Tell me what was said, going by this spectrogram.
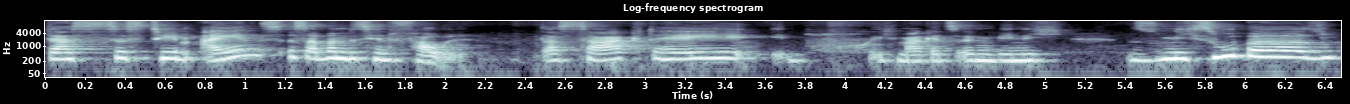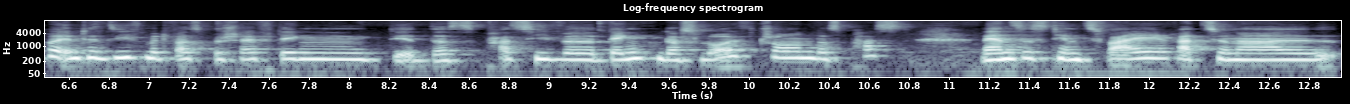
das System 1 ist aber ein bisschen faul. Das sagt, hey, ich mag jetzt irgendwie nicht mich super, super intensiv mit was beschäftigen. Das passive Denken, das läuft schon, das passt. Während System 2 rational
